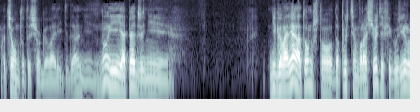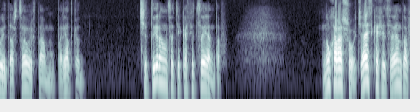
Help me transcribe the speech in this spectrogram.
о чем тут еще говорить, да. Не, ну и опять же не не говоря о том, что, допустим, в расчете фигурирует аж целых там порядка 14 коэффициентов. Ну хорошо, часть коэффициентов,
